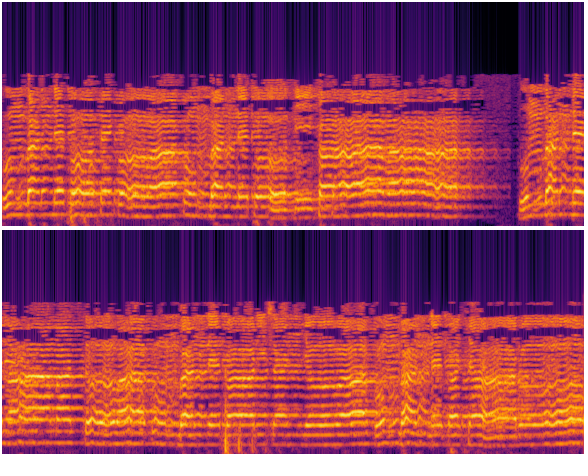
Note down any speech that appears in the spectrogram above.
කුම්බන්ද කෝතකෝ වා කුම්බන්ද කෝතිකාවා කුම්බන්ද මාමත්තෝ වා කුම්බන්ද පාරිසඤ්ඤෝ වා කුම්බන්ද පචාරෝ වා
